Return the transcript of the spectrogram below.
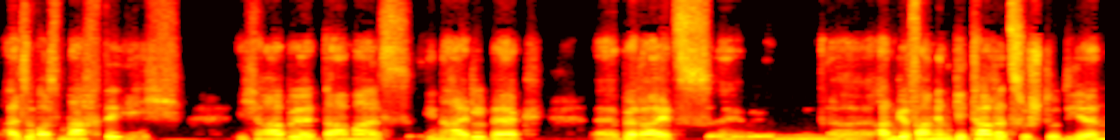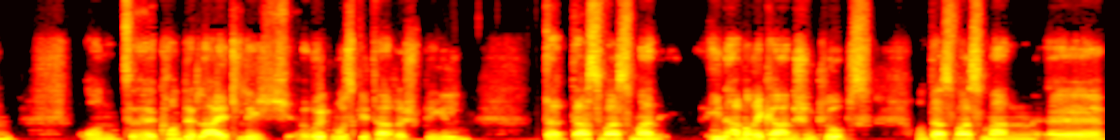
Also was machte ich? Ich habe damals in Heidelberg äh, bereits angefangen, Gitarre zu studieren und konnte leidlich Rhythmusgitarre spielen. das, was man in amerikanischen Clubs. Und das, was man, äh, äh,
